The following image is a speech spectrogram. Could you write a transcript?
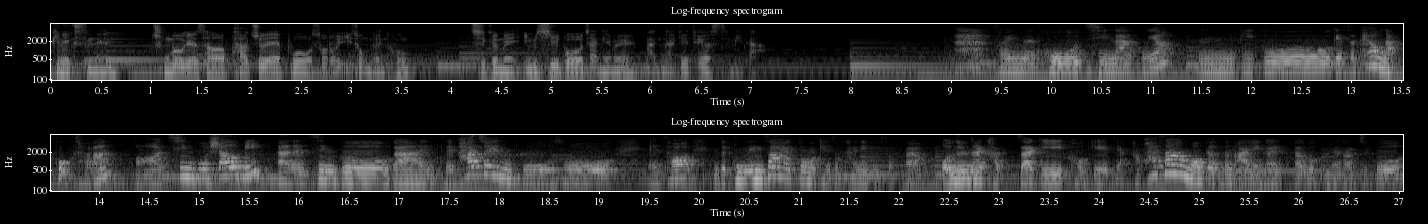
피닉스는 충북에서 파주의 보호소로 이송된 후 지금의 임시보호자님을 만나게 되었습니다. 저희는 고진하고요. 음, 미국에서 태어났고 저랑 어, 친구 셜비라는 친구가 이제 파주에 있는 보호소에서 이제 봉사 활동을 계속 다니고 있었어요. 어느 날 갑자기 거기에 약간 화상 먹였던 아이가 있다고 그래가지고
